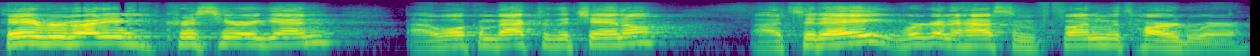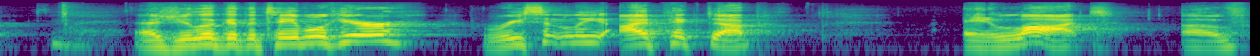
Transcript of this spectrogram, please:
Hey everybody, Chris here again. Uh, welcome back to the channel. Uh, today we're going to have some fun with hardware. As you look at the table here, recently I picked up a lot of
